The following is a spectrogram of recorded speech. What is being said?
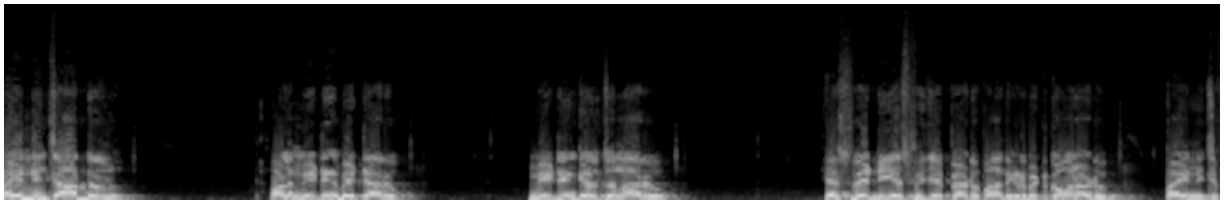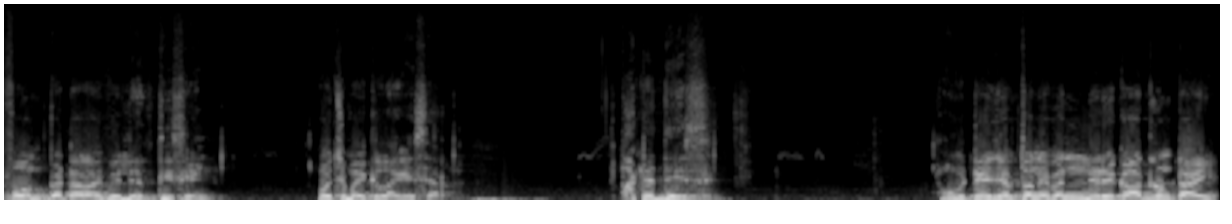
పైన నుంచి ఆర్డర్లు. వాళ్ళు మీటింగ్ పెట్టారు మీటింగ్కి వెళ్తున్నారు. ఎస్పీ డిఎస్పీ చెప్పాడు పలానా దగ్గర పెట్టుకోమన్నాడు. పైనుంచి ఫోన్ పెట్టడానికి వీల్లేదు తీసేయండి. వచ్చి మైకులు లాగేశారు. వాట్ ఇస్ దిస్ ఒకటే చెప్తాను ఇవన్నీ రికార్డులు ఉంటాయి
